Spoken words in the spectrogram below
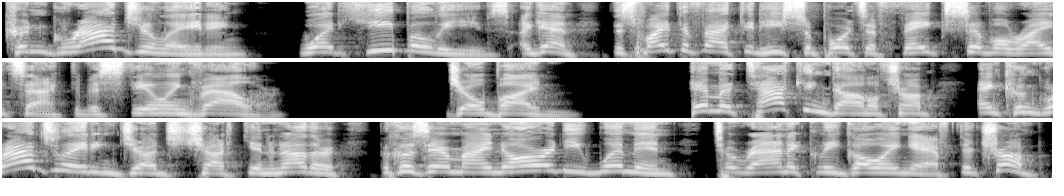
congratulating what he believes. Again, despite the fact that he supports a fake civil rights activist stealing valor, Joe Biden, him attacking Donald Trump and congratulating Judge Chutkan and other because they're minority women tyrannically going after Trump.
